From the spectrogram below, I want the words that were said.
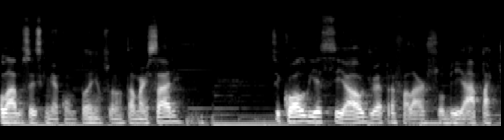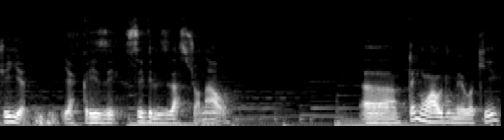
Olá, vocês que me acompanham, sou Natal Marsari, psicólogo, e esse áudio é para falar sobre a apatia e a crise civilizacional. Uh, tem um áudio meu aqui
